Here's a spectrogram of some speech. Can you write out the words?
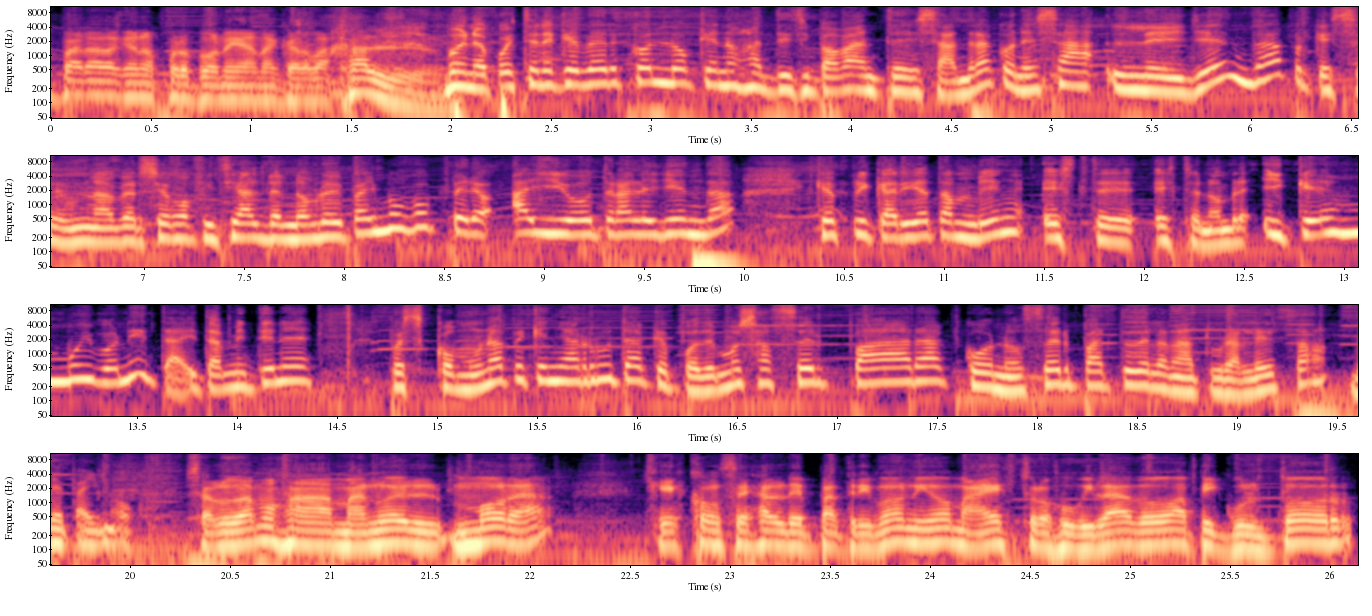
Parada que nos propone Ana Carvajal. Bueno, pues tiene que ver con lo que nos anticipaba antes Sandra, con esa leyenda, porque es una versión oficial del nombre de Paimogo, pero hay otra leyenda que explicaría también este, este nombre y que es muy bonita y también tiene pues como una pequeña ruta que podemos hacer para conocer parte de la naturaleza de Paimogo. Saludamos a Manuel Mora, que es concejal de patrimonio, maestro jubilado, apicultor,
